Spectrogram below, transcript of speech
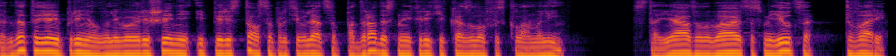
Тогда-то я и принял волевое решение и перестал сопротивляться под радостные крики козлов из клана Линь. Стоят, улыбаются, смеются. Твари.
